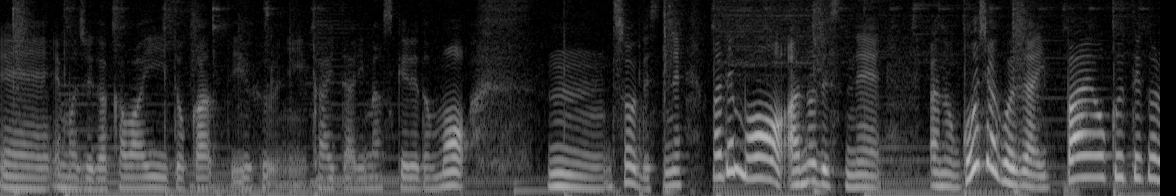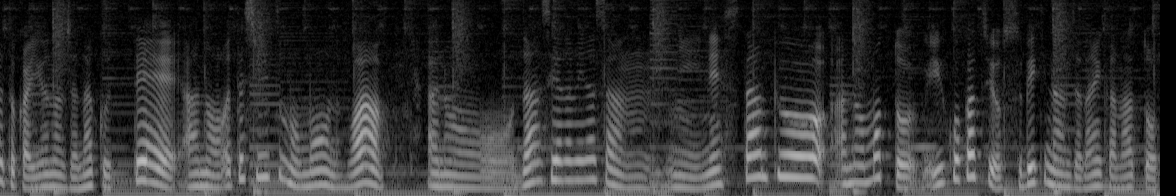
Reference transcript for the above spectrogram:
えー、絵文字がかわいいとかっていう風に書いてありますけれども。うんそうですね。まあでもあのですねあのごじゃごじゃいっぱい送ってくるとかいうのじゃなくてあの私いつも思うのはあの男性の皆さんにねスタンプをあのもっと有効活用すべきなんじゃないかなと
